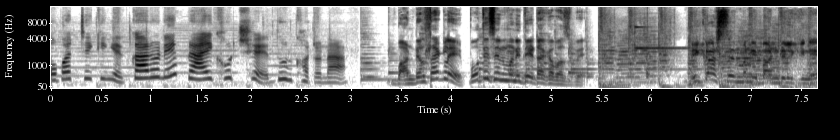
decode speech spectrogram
ওভারটেকিং এর কারণে প্রায় ঘটছে দুর্ঘটনা। বান্ডেল থাকলে প্রতি সেনমানিতে টাকা বাঁচবে। বিকাশ সেনমানি বান্ডিল কিনে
